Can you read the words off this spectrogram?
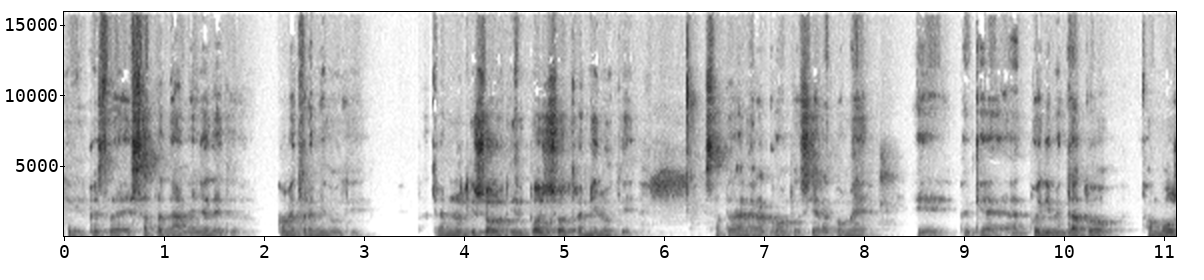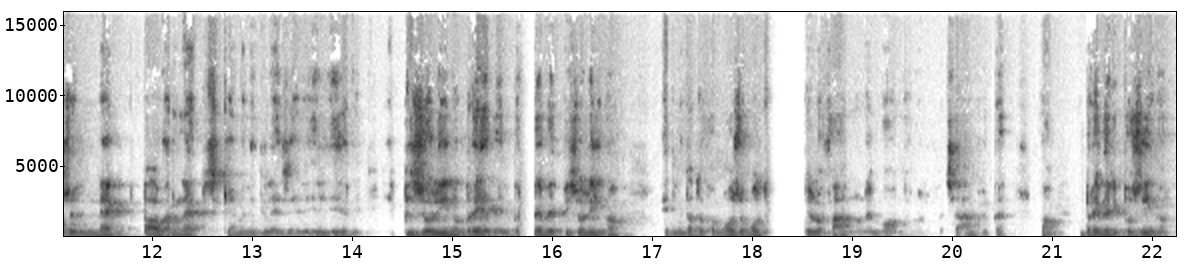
E questo è Satadana, gli ha detto, come tre minuti? Tre minuti solo, ti riposi solo tre minuti. Satadana racconta, sì, era come, eh, perché poi è diventato famoso il nap, power nap si chiama in inglese, il, il, il pisolino breve, il breve pisolino è diventato famoso, molti lo fanno nel mondo, non lo facciamo, no, breve riposino,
